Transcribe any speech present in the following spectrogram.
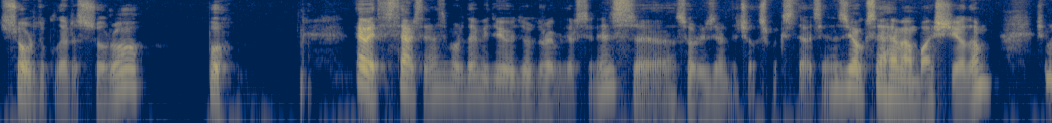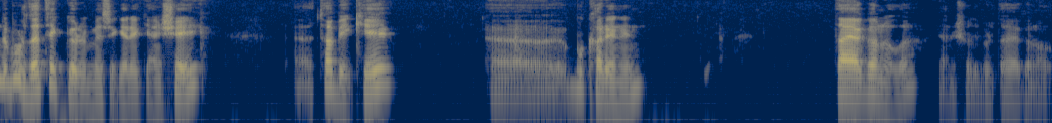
Sordukları soru bu. Evet isterseniz burada videoyu durdurabilirsiniz. Ee, soru üzerinde çalışmak isterseniz. Yoksa hemen başlayalım. Şimdi burada tek görülmesi gereken şey e, tabii ki e, bu karenin diagonalı yani şöyle bir diagonal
